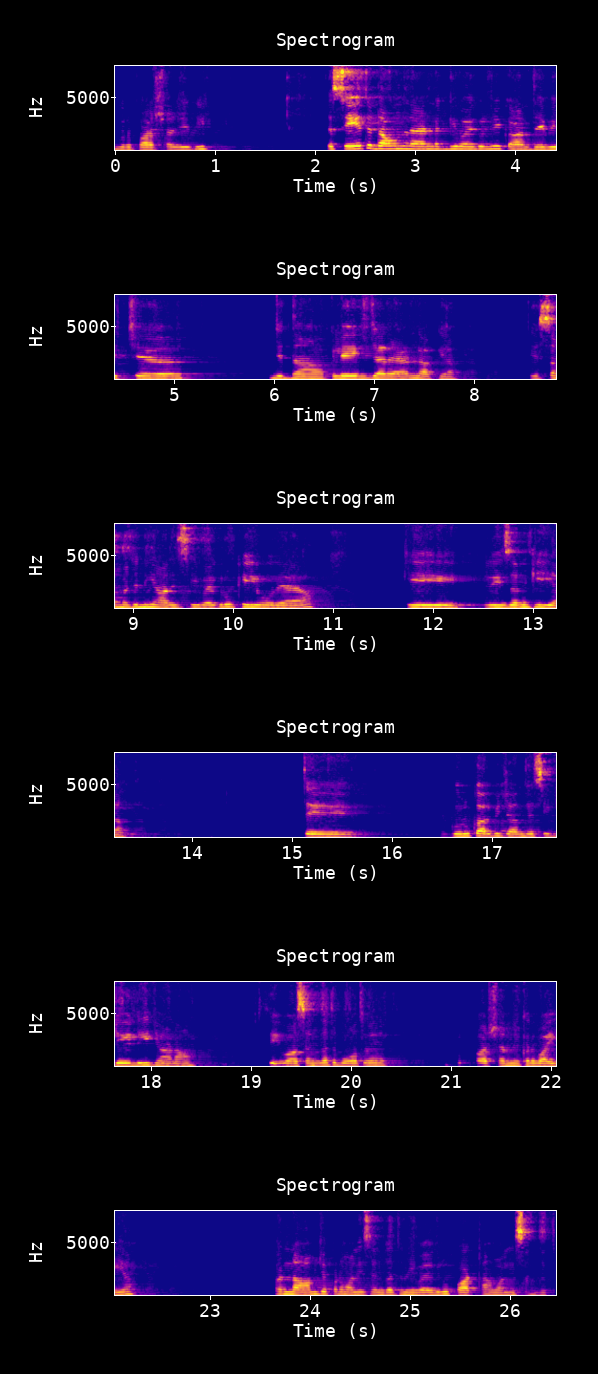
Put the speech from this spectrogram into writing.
ਗੁਰੂ ਪਾਤਸ਼ਾਹ ਜੀ ਦੀ। ਤੇ ਸਿਹਤ ਡਾਊਨ ਲੈਣ ਲੱਗੀ ਵਾਹਿਗੁਰੂ ਜੀ ਘਰ ਦੇ ਵਿੱਚ, ਜਿੱਦਾਂ ਕਲੇਸ਼ ਜਿਹਾ ਰਹਿਣ ਲੱਗ ਗਿਆ ਤੇ ਸਮਝ ਨਹੀਂ ਆ ਰਹੀ ਸੀ ਵਾਹਿਗੁਰੂ ਕੀ ਹੋ ਰਿਹਾ ਆ, ਕਿ ਰੀਜ਼ਨ ਕੀ ਆ। ਤੇ ਗੁਰੂ ਘਰ ਵੀ ਜਾਂਦੇ ਸੀ ਡੇਲੀ ਜਾਣਾ, ਸੇਵਾ ਸੰਗਤ ਬਹੁਤ ਗੁਰੂ ਪਾਤਸ਼ਾਹ ਨੇ ਕਰਵਾਈ ਆ। ਪਰ ਨਾਮ ਜਪਣ ਵਾਲੀ ਸੰਗਤ ਨਹੀਂ, ਵਾਹਿਗੁਰੂ ਪਾਠਾਂ ਵਾਲੀ ਸੰਗਤ,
